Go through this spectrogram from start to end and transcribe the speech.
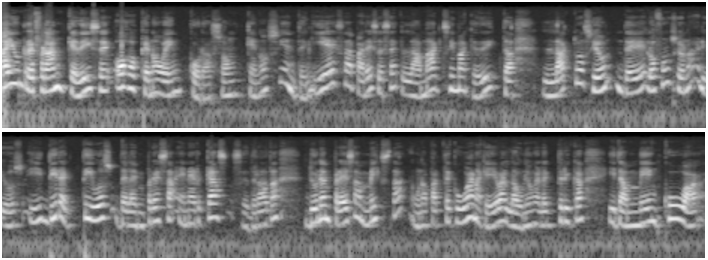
Hay un refrán que dice, ojos que no ven, corazón que no sienten. Y esa parece ser la máxima que dicta la actuación de los funcionarios y directivos de la empresa Energas. Se trata de una empresa mixta, una parte cubana que lleva la Unión Eléctrica y también Cuba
